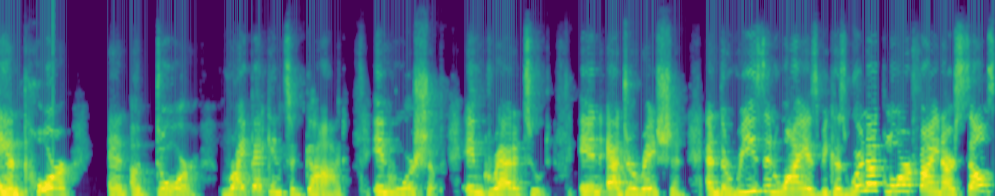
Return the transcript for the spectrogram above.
and pour and adore right back into God in worship, in gratitude, in adoration. And the reason why is because we're not glorifying ourselves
